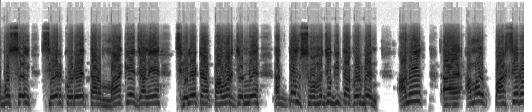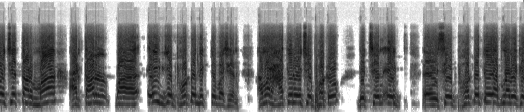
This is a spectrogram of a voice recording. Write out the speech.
অবশ্যই শেয়ার করে তার মাকে জানে, ছেলেটা পাওয়ার জন্য একদম সহযোগিতা করবেন। আমি আমার পাশে রয়েছে তার মা আর তার এই যে ফটো দেখতে পাচ্ছেন, আমার হাতে রয়েছে ফটো দেখছেন? এই সেই ফটোতে আপনাদেরকে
